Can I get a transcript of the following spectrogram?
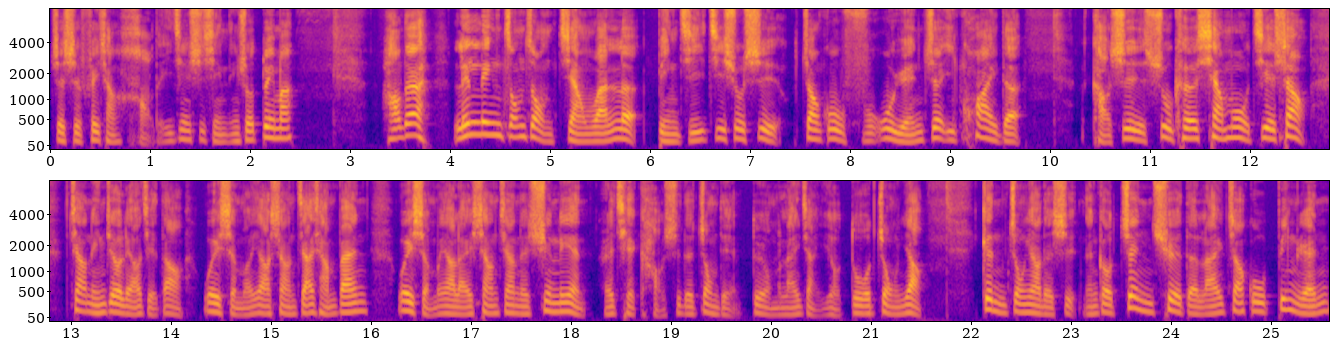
这是非常好的一件事情。您说对吗？好的，零零总总讲完了丙级技术是照顾服务员这一块的。考试数科项目介绍，这样您就了解到为什么要上加强班，为什么要来上这样的训练，而且考试的重点对我们来讲有多重要。更重要的是，能够正确的来照顾病人，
